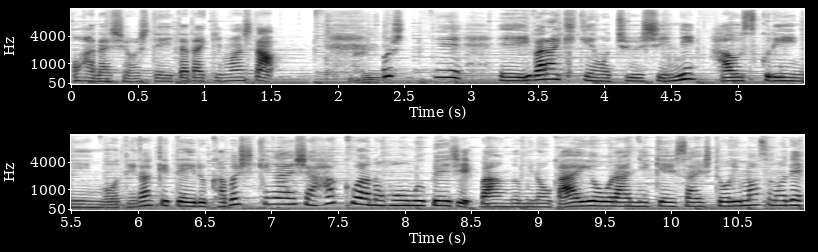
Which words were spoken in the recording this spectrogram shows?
お話をしていただきました。はいそして、えー茨城県を中心にハウスクリーニングを手掛けている株式会社白亜のホームページ、番組の概要欄に掲載しておりますので、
